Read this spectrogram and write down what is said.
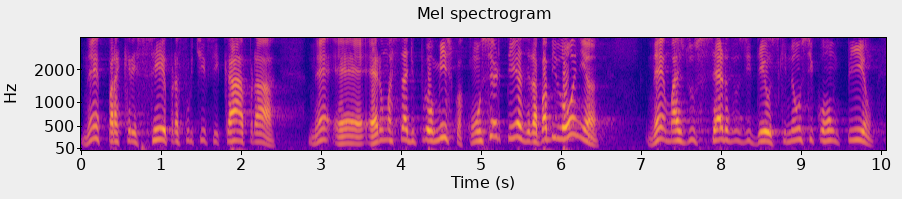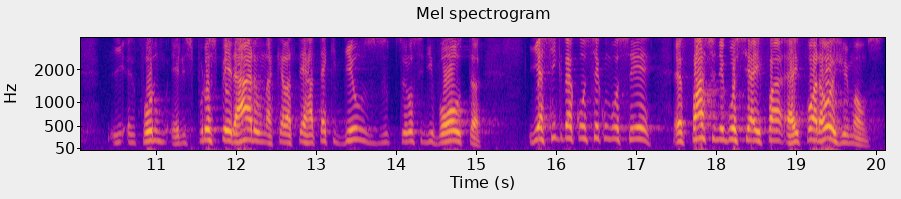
né? para crescer, para frutificar, para. Né? É, era uma cidade promíscua, com certeza, era Babilônia, né? mas os servos de Deus que não se corrompiam, eh, foram, eles prosperaram naquela terra até que Deus os trouxe de volta. E é assim que vai acontecer com você. É fácil negociar aí, aí fora hoje, irmãos?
